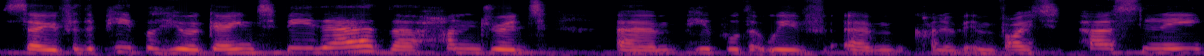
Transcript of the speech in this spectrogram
So for the people who are going to be there, the 100 um, people that we've um, kind of invited personally,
